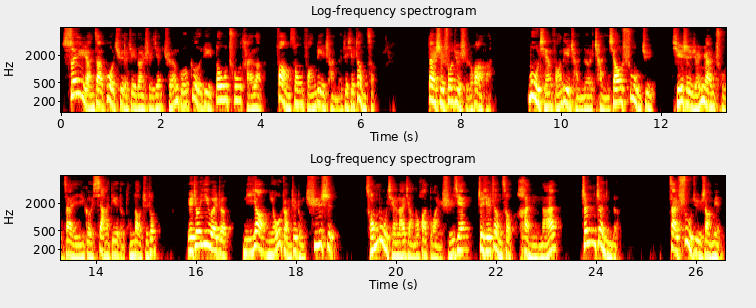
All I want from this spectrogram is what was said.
虽然在过去的这段时间，全国各地都出台了放松房地产的这些政策，但是说句实话哈，目前房地产的产销数据其实仍然处在一个下跌的通道之中，也就意味着你要扭转这种趋势，从目前来讲的话，短时间这些政策很难真正的。在数据上面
